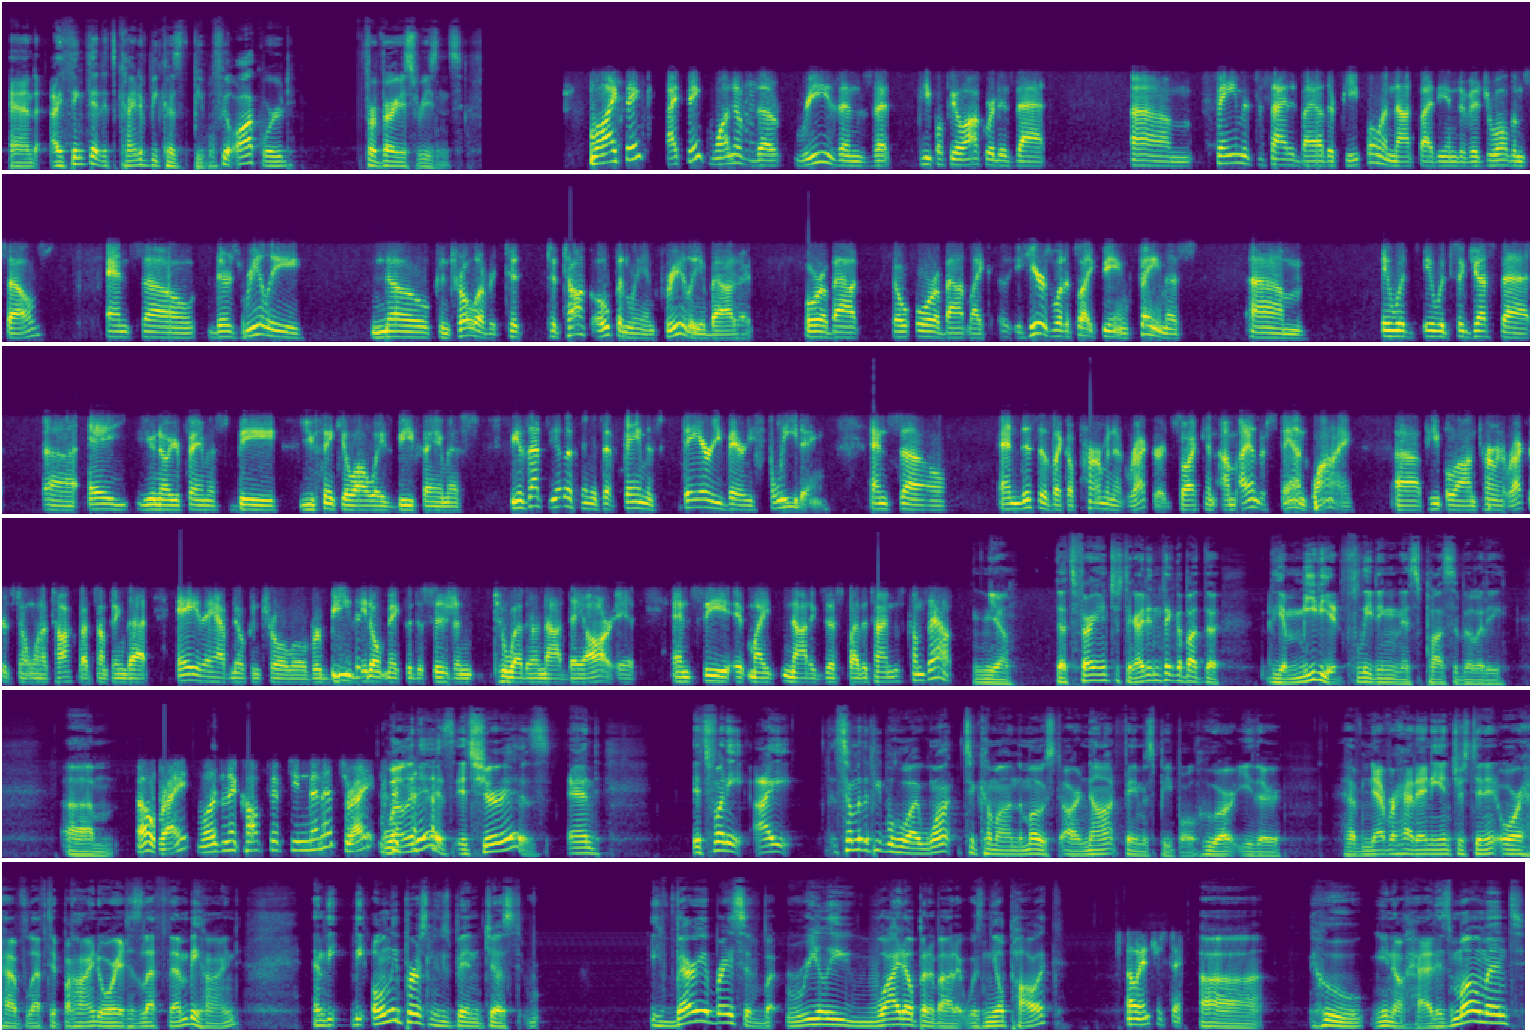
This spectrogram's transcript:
and I think that it's kind of because people feel awkward for various reasons. Well, I think I think one of the reasons that people feel awkward is that um, fame is decided by other people and not by the individual themselves, and so there's really no control over it. To to talk openly and freely about it, or about or, or about like here's what it's like being famous. Um, it would it would suggest that uh, a you know you're famous, b you think you'll always be famous because that's the other thing is that fame is very very fleeting and so and this is like a permanent record so i can um, i understand why uh, people on permanent records don't want to talk about something that a they have no control over b they don't make the decision to whether or not they are it and c it might not exist by the time this comes out Yeah, that's very interesting. I didn't think about the the immediate fleetingness possibility. Um, oh right well isn't it called 15 minutes right well, it is. It sure is. And it's funny. I some of the people who I want to come on the most are not famous people who are either have never had any interest in it or have left it behind or it has left them behind. And the the only person who's been just very abrasive but really wide open about it was Neal Pollack oh interesting uh, who you know had his moment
